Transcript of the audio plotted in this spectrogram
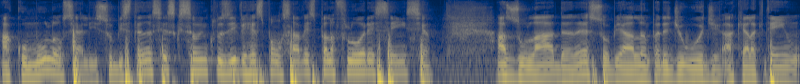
acumulam-se ali substâncias que são inclusive responsáveis pela fluorescência azulada, né, sob a lâmpada de Wood, aquela que tem um,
